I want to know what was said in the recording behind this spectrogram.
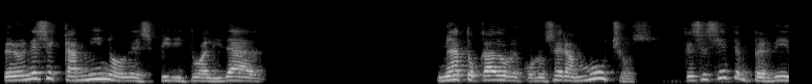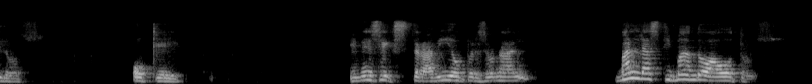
Pero en ese camino de espiritualidad me ha tocado reconocer a muchos que se sienten perdidos o que en ese extravío personal van lastimando a otros.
